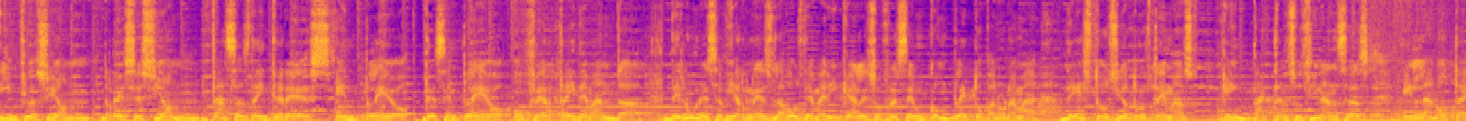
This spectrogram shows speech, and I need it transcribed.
Inflación, recesión, tasas de interés, empleo, desempleo, oferta y demanda. De lunes a viernes, La Voz de América les ofrece un completo panorama de estos y otros temas que impactan sus finanzas en la nota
